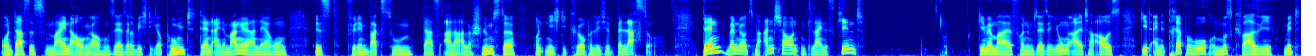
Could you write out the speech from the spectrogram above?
Und das ist in meinen Augen auch ein sehr, sehr wichtiger Punkt, denn eine Mangelernährung ist für den Wachstum das Allerallerschlimmste und nicht die körperliche Belastung. Denn wenn wir uns mal anschauen, ein kleines Kind gehen wir mal von einem sehr, sehr jungen Alter aus, geht eine Treppe hoch und muss quasi mit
